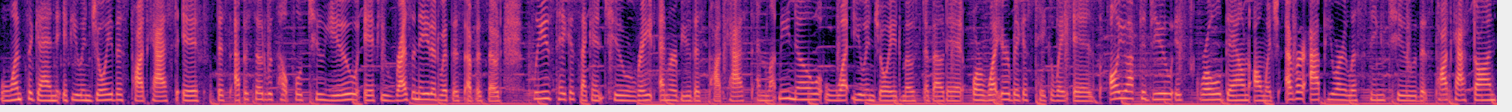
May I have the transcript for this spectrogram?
once again, if you enjoy this podcast, if this episode was helpful to you, if you resonated with this episode, please take a second to rate and review this podcast and let me know what you enjoyed most about it or what your biggest takeaway is. All you have to do is scroll down on whichever app you are listening to this podcast on,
